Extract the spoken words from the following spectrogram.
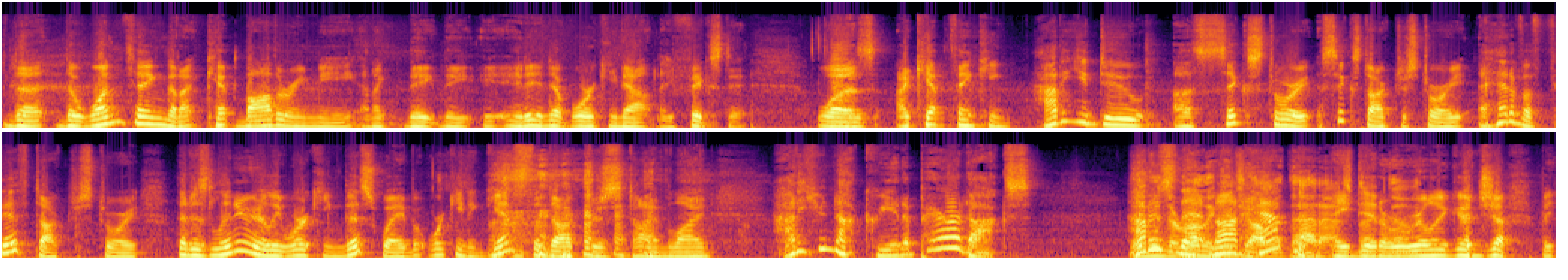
the the one thing that I kept bothering me, and I, they they it ended up working out. They fixed it. Was I kept thinking, how do you do a six story, a six Doctor story ahead of a fifth Doctor story that is linearly working this way, but working against the Doctor's timeline? How do you not create a paradox? How They does that really not happen? that they did a aspect of it. really good job, but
